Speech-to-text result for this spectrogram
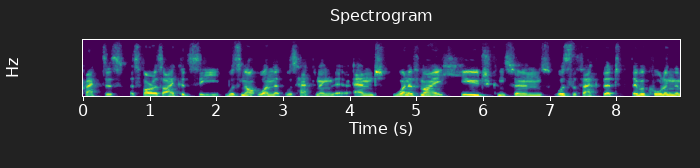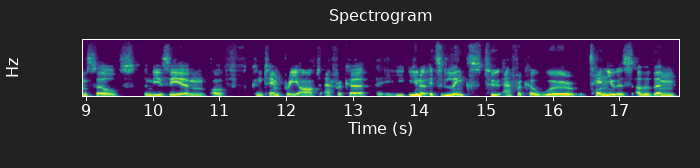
practice, as far as I could see, was not one that was happening there. And one of my huge concerns was the fact that they were calling themselves the Museum of contemporary art Africa, uh, you, you, know, its links to Africa were tenuous other than,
